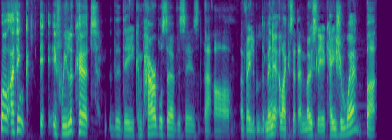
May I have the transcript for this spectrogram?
Well, I think if we look at the, the comparable services that are available at the minute, like I said, they're mostly occasion wear, but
